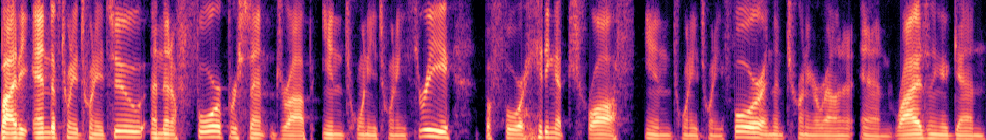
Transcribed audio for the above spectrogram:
by the end of 2022, and then a 4% drop in 2023 before hitting a trough in 2024 and then turning around and rising again.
